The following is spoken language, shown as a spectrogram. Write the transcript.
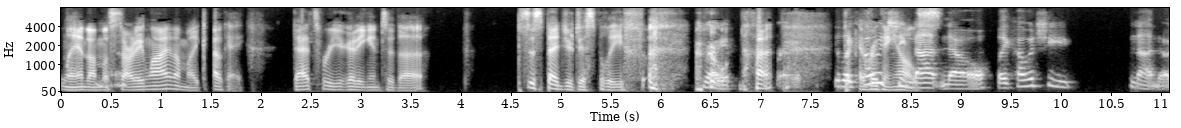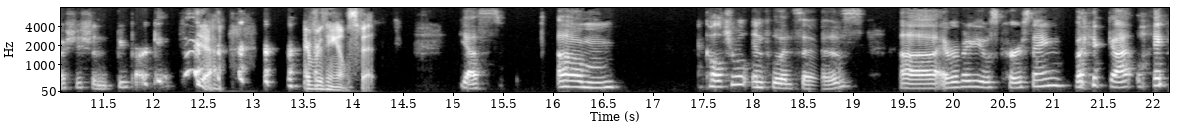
land on the starting line. I'm like, okay, that's where you're getting into the suspend your disbelief Right. Right. Like, how would she else, not know? Like, how would she not know she shouldn't be parking? there? yeah, everything else fit. Yes. Um, cultural influences. Uh, everybody was cursing, but it got like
